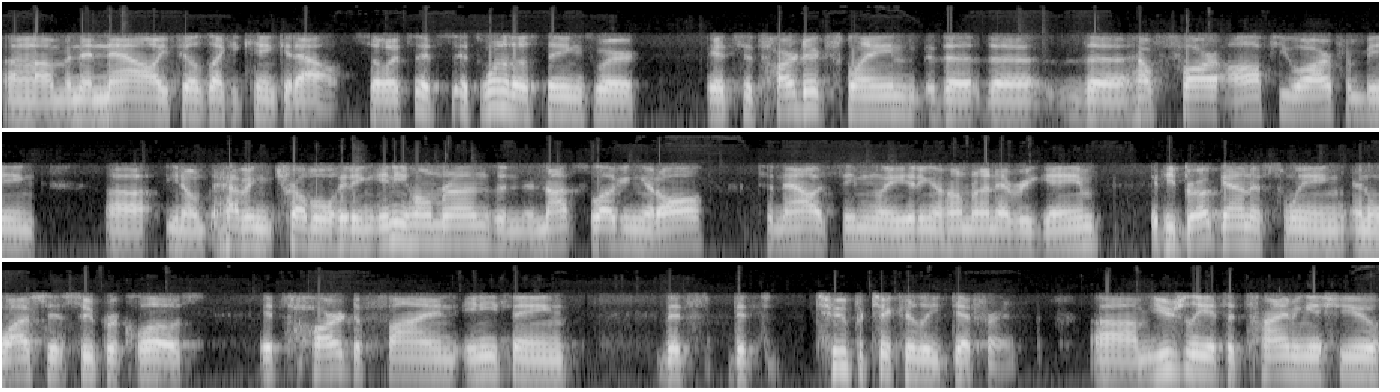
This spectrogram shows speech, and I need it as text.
um, and then now he feels like he can't get out. So it's it's it's one of those things where it's it's hard to explain the the the how far off you are from being uh, you know having trouble hitting any home runs and, and not slugging at all to now it's seemingly hitting a home run every game. If he broke down his swing and watched it super close, it's hard to find anything that's that's too particularly different. Um, usually, it's a timing issue.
